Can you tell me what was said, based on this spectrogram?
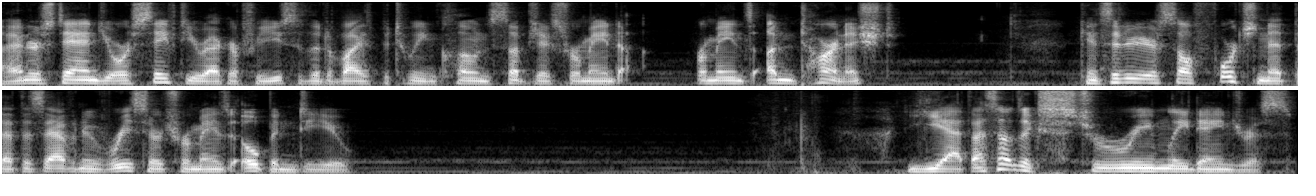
I understand your safety record for use of the device between cloned subjects remained, remains untarnished. Consider yourself fortunate that this avenue of research remains open to you. Yeah, that sounds extremely dangerous.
